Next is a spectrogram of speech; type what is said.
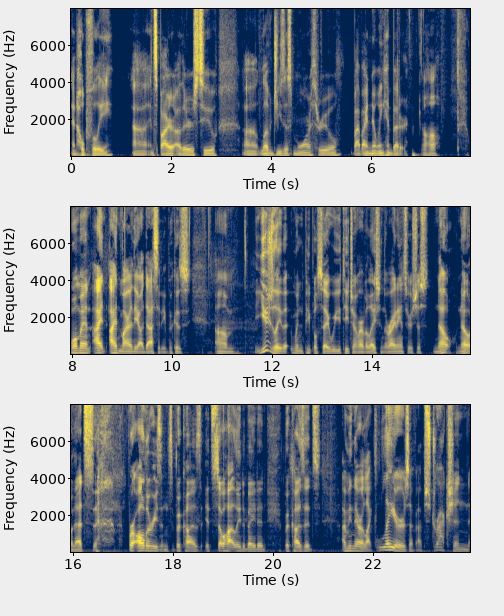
and hopefully uh, inspire others to uh, love Jesus more through by, by knowing him better. Uh huh. Well, man, I I admire the audacity because um, usually the, when people say, "Will you teach on Revelation?" the right answer is just no, no. That's for all the reasons because it's so hotly debated because it's. I mean, there are like layers of abstraction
